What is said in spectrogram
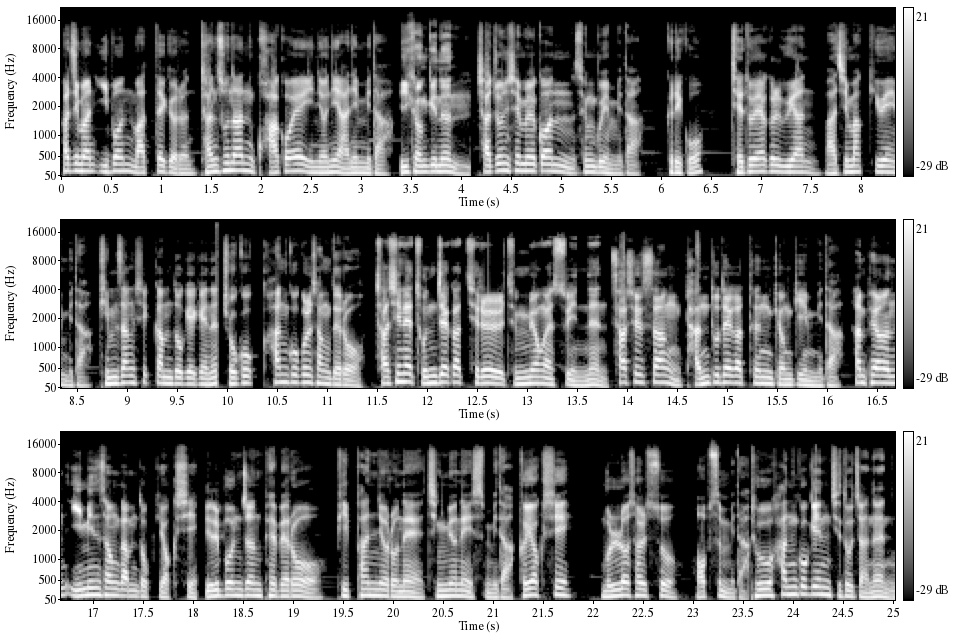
하지만 이번 맞대결은 단순한 과거의 인연이 아닙니다. 이 경기는 자존심을 건 승부입니다. 그리고 재도약을 위한 마지막 기회입니다. 김상식 감독에게는 조국 한국을 상대로 자신의 존재 가치를 증명할 수 있는 사실상 단두대 같은 경기입니다. 한편 이민성 감독 역시 일본전 패배로 비판 여론에 직면해 있습니다. 그 역시 물러설 수 없습니다. 두 한국인 지도자는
